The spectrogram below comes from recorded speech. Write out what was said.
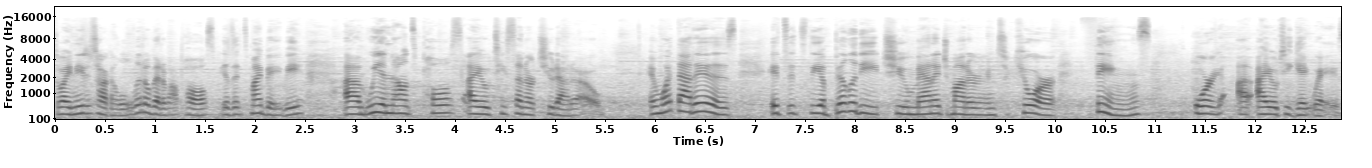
so I need to talk a little bit about Pulse because it's my baby. Um, we announced Pulse IoT Center 2.0. And what that is, it's, it's the ability to manage, monitor, and secure things or uh, IoT gateways.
